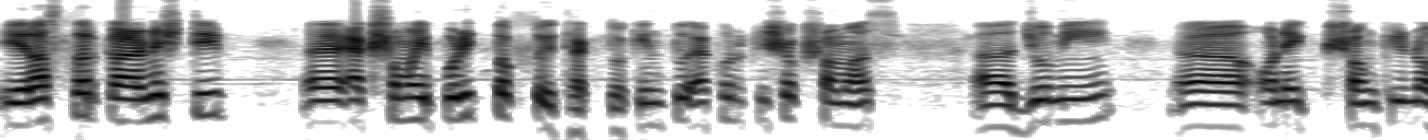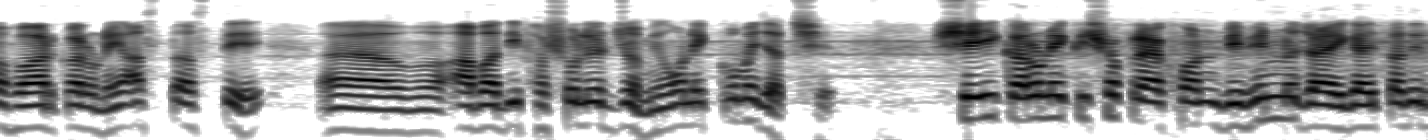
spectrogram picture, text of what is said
এই রাস্তার কার্নিশটি একসময় পরিত্যক্তই থাকতো। কিন্তু এখন কৃষক সমাজ জমি অনেক সংকীর্ণ হওয়ার কারণে আস্তে আস্তে আবাদি ফসলের জমি অনেক কমে যাচ্ছে। সেই কারণে কৃষকরা এখন বিভিন্ন জায়গায় তাদের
